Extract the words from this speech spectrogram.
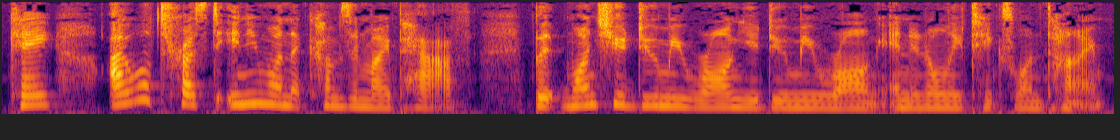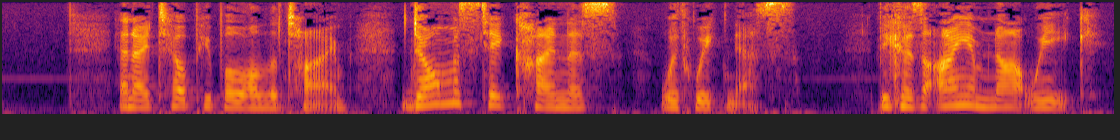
Okay, I will trust anyone that comes in my path, but once you do me wrong, you do me wrong, and it only takes one time. And I tell people all the time don't mistake kindness with weakness because I am not weak,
